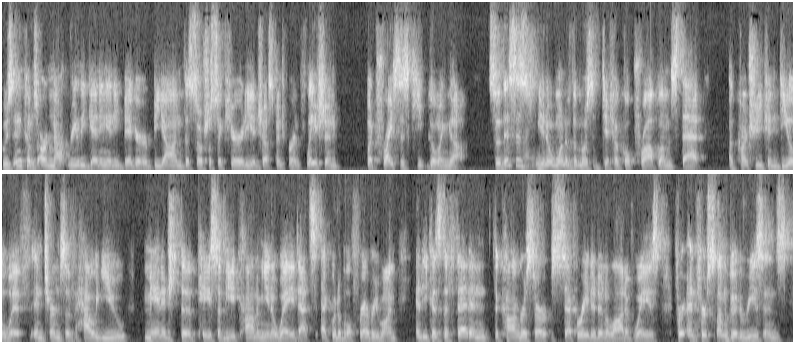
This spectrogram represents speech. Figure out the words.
whose incomes are not really getting any bigger beyond the social security adjustment for inflation, but prices keep going up. So this is, you know, one of the most difficult problems that a country can deal with in terms of how you manage the pace of the economy in a way that's equitable for everyone. And because the Fed and the Congress are separated in a lot of ways, for and for some good reasons,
